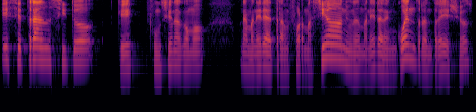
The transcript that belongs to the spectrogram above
ese tránsito que funciona como una manera de transformación y una manera de encuentro entre ellos,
